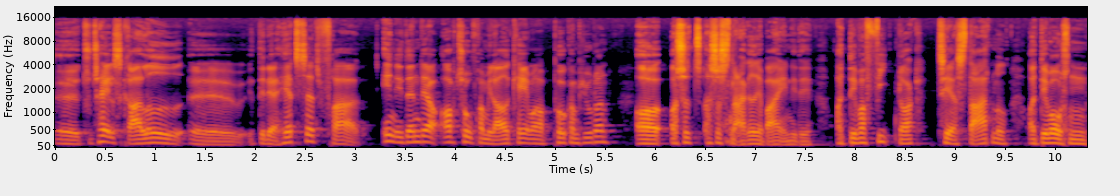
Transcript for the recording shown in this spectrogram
øh, totalt skraldede, øh, det der headset fra ind i den der, optog fra mit eget kamera på computeren, og, og, så, og så snakkede jeg bare ind i det. Og det var fint nok til at starte med. Og det var jo sådan,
